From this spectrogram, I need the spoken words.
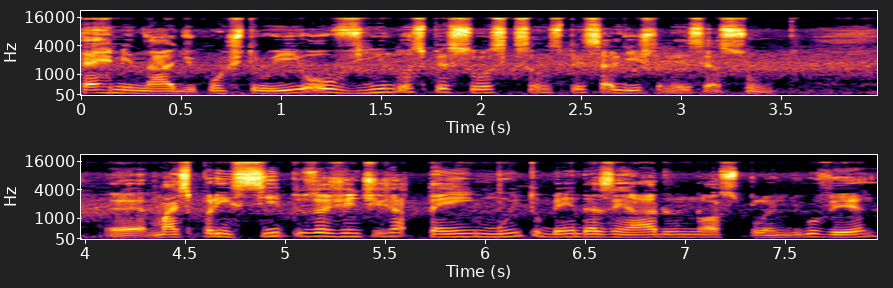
terminar de construir ouvindo as pessoas que são especialistas nesse assunto. É, mas princípios a gente já tem muito bem desenhado no nosso plano de governo,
